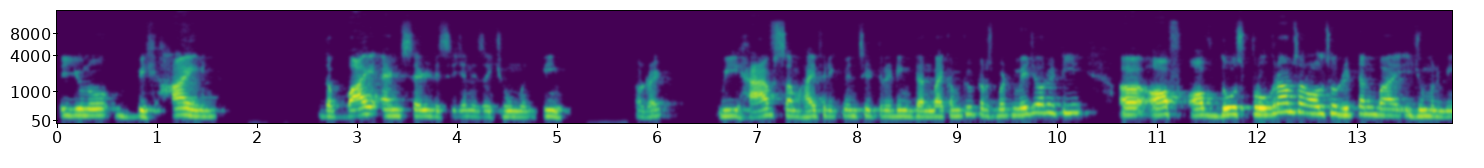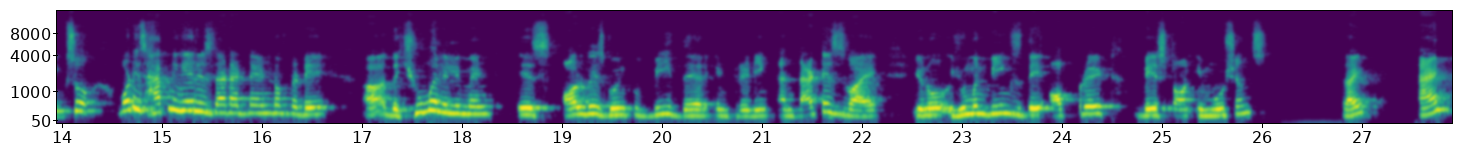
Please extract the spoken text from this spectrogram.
you know behind the buy and sell decision is a human being. All right we have some high frequency trading done by computers but majority uh, of of those programs are also written by human beings. So what is happening here is that at the end of the day uh, the human element is always going to be there in trading and that is why you know human beings they operate based on emotions right? And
